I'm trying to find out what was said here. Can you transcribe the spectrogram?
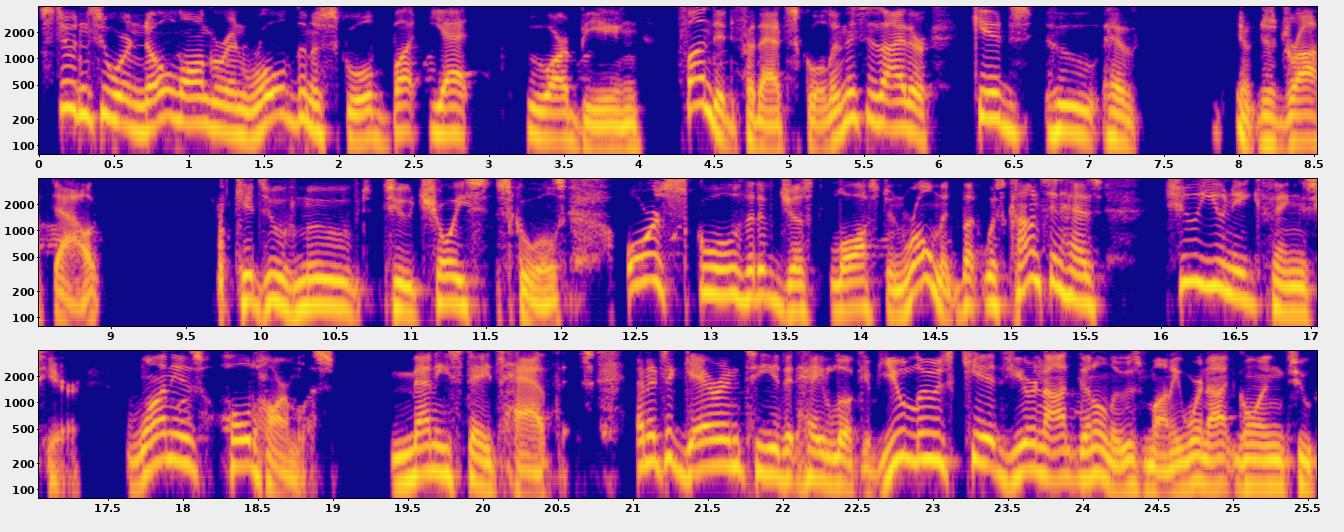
students who are no longer enrolled in a school, but yet who are being funded for that school. And this is either kids who have you know, just dropped out, kids who've moved to choice schools, or schools that have just lost enrollment. But Wisconsin has two unique things here. One is hold harmless. Many states have this. And it's a guarantee that, hey, look, if you lose kids, you're not going to lose money. We're not going to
